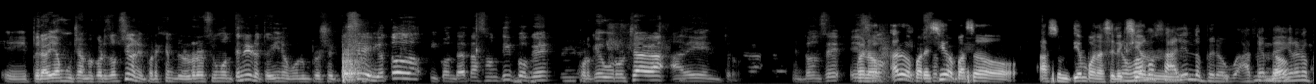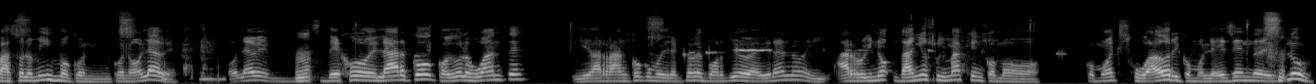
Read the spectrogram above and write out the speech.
Eh, pero había muchas mejores opciones. Por ejemplo, el Refi Montenegro te vino con un proyecto serio, todo, y contratás a un tipo que, ¿por qué Burruchaga? Adentro. Entonces, Bueno, algo eso parecido también. pasó hace un tiempo en la Nos selección. vamos saliendo, pero acá en ¿no? Belgrano pasó lo mismo con, con Olave. Olave Mm. dejó el arco, colgó los guantes y arrancó como director deportivo de Belgrano y arruinó, dañó su imagen como, como exjugador y como leyenda del club.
